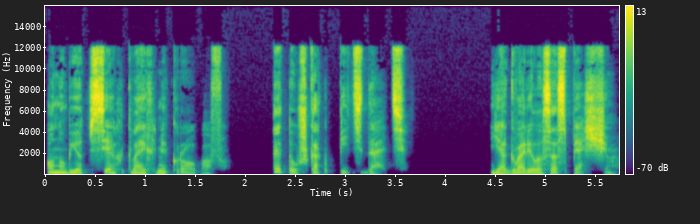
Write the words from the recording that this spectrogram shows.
Он убьет всех твоих микробов. Это уж как пить дать. Я говорила со спящим,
